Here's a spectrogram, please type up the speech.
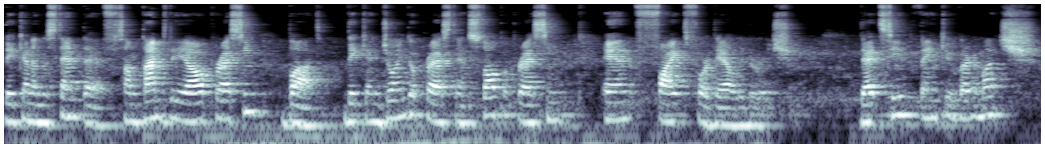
They can understand that sometimes they are oppressing, but they can join the oppressed and stop oppressing and fight for their liberation. That's it. Thank you very much.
